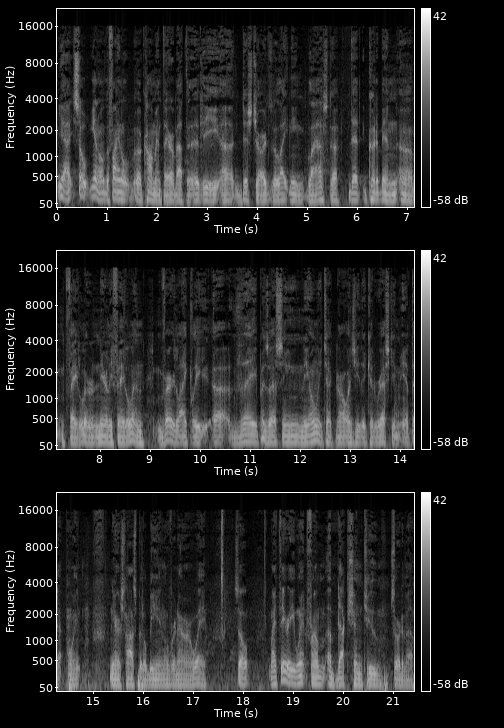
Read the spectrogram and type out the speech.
Yeah, so you know the final uh, comment there about the the uh, discharge, the lightning blast uh, that could have been um, fatal or nearly fatal, and very likely uh, they possessing the only technology that could rescue me at that point, nearest hospital being over an hour away. So my theory went from abduction to sort of a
